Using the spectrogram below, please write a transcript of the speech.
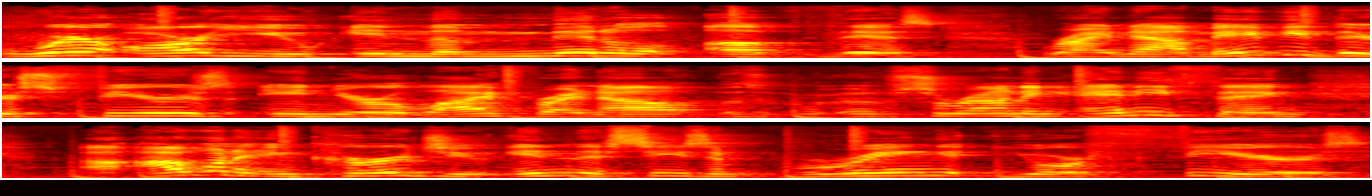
where are you in the middle of this right now? Maybe there's fears in your life right now surrounding anything. I want to encourage you in this season, bring your fears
